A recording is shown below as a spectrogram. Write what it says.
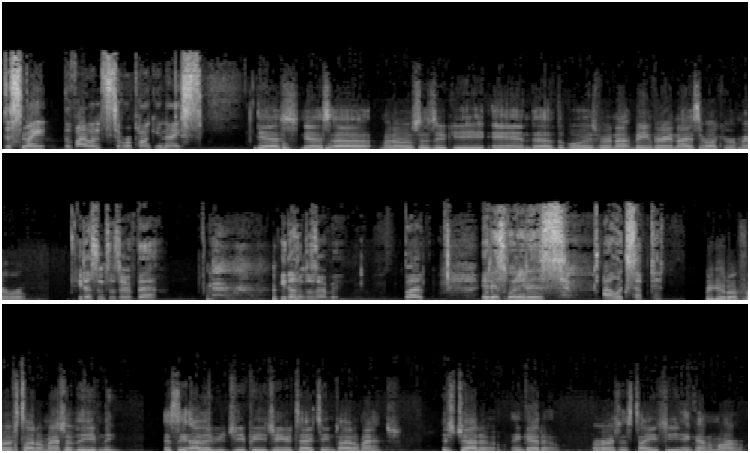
despite yeah. the violence to Roppongi Nice. Yes, yes. Uh, Minoru Suzuki and uh, the boys were not being very nice to Rocky Romero. He doesn't deserve that. he doesn't deserve it. But it is what it is. I'll accept it. We get our first title match of the evening. It's the IWGP Junior Tag Team title match. It's Jado and Gedo versus Taichi and Kanemaru.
